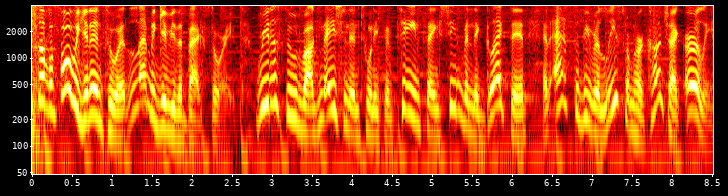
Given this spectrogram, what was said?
So before we get into it, let me give you the backstory. Rita sued Roc Nation in 2015 saying she'd been neglected and asked to be released from her contract early.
